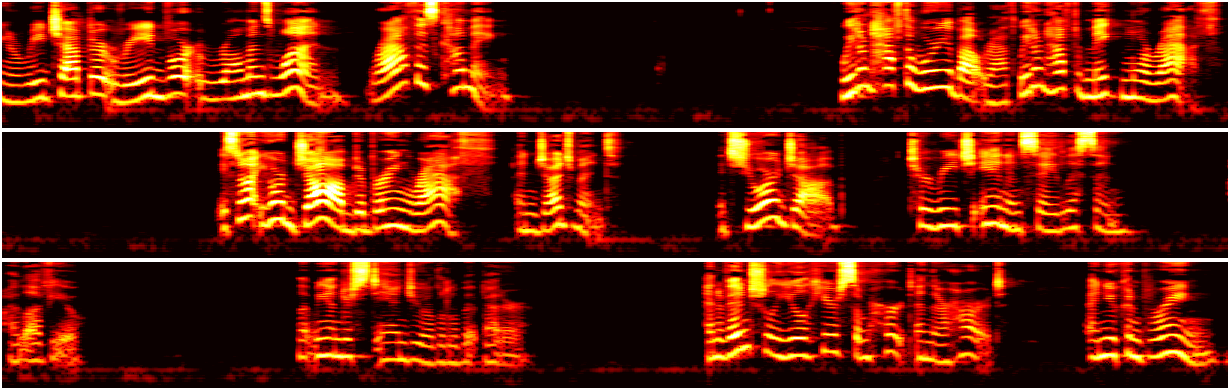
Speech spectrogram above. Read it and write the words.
You know, read chapter, read Romans 1. Wrath is coming. We don't have to worry about wrath. We don't have to make more wrath. It's not your job to bring wrath and judgment. It's your job to reach in and say, listen, I love you. Let me understand you a little bit better. And eventually you'll hear some hurt in their heart, and you can bring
